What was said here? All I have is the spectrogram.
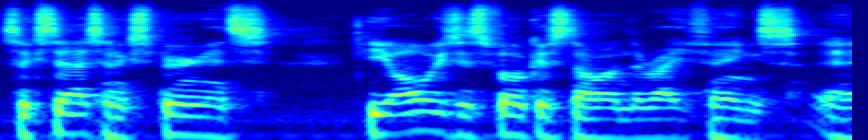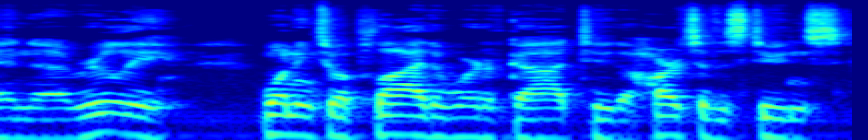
success and experience, he always is focused on the right things and uh, really wanting to apply the Word of God to the hearts of the students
